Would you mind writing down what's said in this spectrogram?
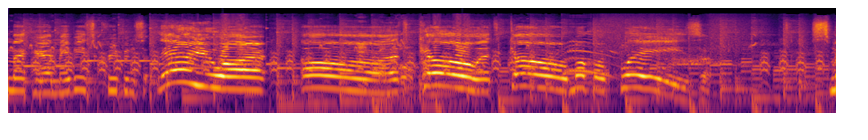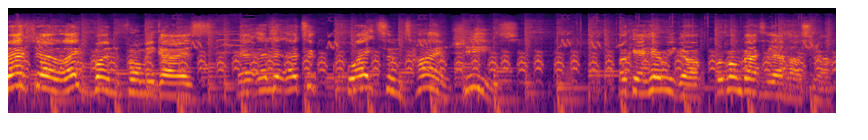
come back here maybe it's creeping so There you are! Oh, let's go! Let's go! Moko plays! Smash that like button for me, guys. That, that, that took quite some time, jeez. Okay, here we go. We're going back to that house now.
